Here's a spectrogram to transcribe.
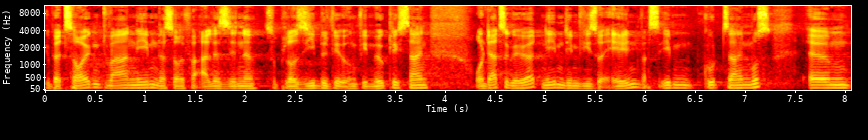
überzeugend wahrnehmen. Das soll für alle Sinne so plausibel wie irgendwie möglich sein. Und dazu gehört neben dem Visuellen, was eben gut sein muss, ähm,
